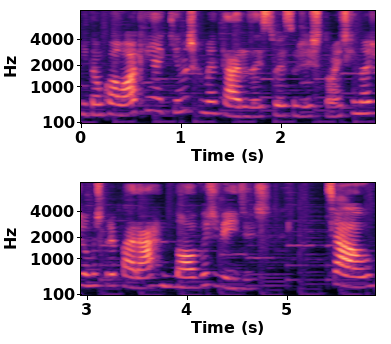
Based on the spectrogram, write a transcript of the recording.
Então coloquem aqui nos comentários as suas sugestões que nós vamos preparar novos vídeos. Tchau!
